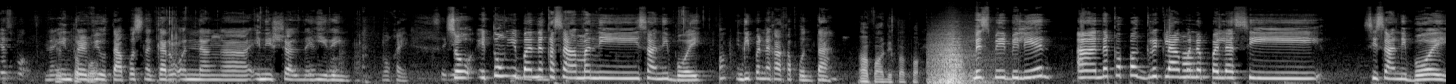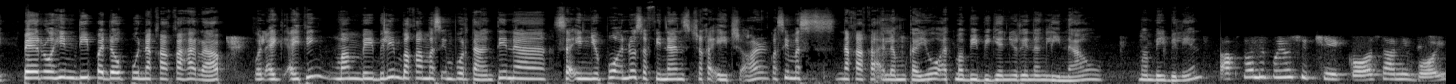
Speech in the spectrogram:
Yes po. Na Ito interview po. tapos nagkaroon ng ah, initial na hearing. Okay. So itong iba na kasama ni Sunny Boy, oh, hindi pa nakakapunta. Opo, di pa po. Miss Babylin, ah nakapagreklamo na pala si si Sunny Boy, pero hindi pa daw po nakakaharap. Well, I, I think Ma'am Babylin baka mas importante na sa inyo po ano sa finance tsaka HR kasi mas nakakaalam kayo at mabibigyan niyo rin ng linaw. Ma'am Babylin? Actually po yung si Chico, Sunny Boy,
